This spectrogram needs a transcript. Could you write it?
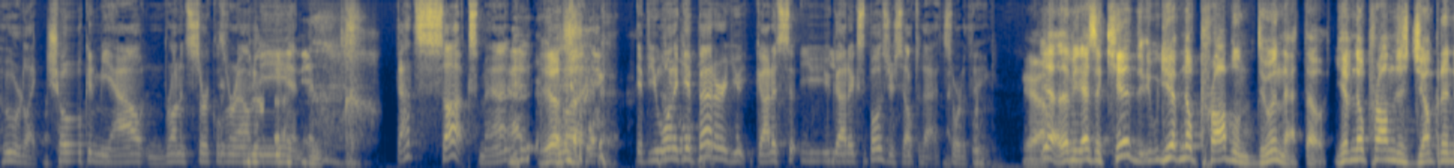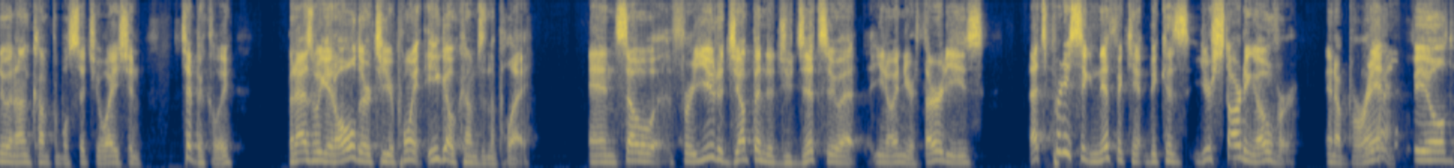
who are like choking me out and running circles around me and that sucks man Yeah. but if you want to get better you got to you, you got to expose yourself to that sort of thing Yeah. Yeah, I mean, as a kid, you have no problem doing that, though. You have no problem just jumping into an uncomfortable situation, typically. But as we get older, to your point, ego comes into play. And so for you to jump into jujitsu at, you know, in your 30s, that's pretty significant because you're starting over in a brand new field,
